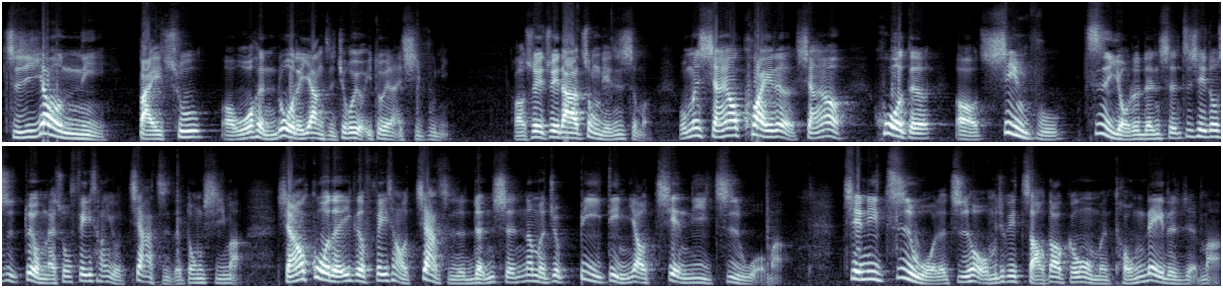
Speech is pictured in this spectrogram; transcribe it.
只要你摆出哦我很弱的样子，就会有一堆人来欺负你。好，所以最大的重点是什么？我们想要快乐，想要获得哦幸福、自由的人生，这些都是对我们来说非常有价值的东西嘛。想要过的一个非常有价值的人生，那么就必定要建立自我嘛。建立自我了之后，我们就可以找到跟我们同类的人嘛，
